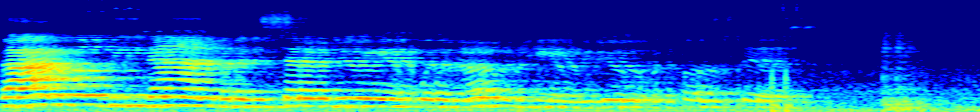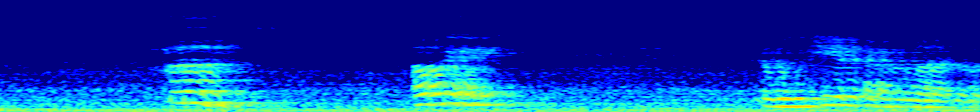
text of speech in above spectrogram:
Thy will be done, but instead of doing it with an open hand, we do it with a closed fist. Okay. And we can't ever let go.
